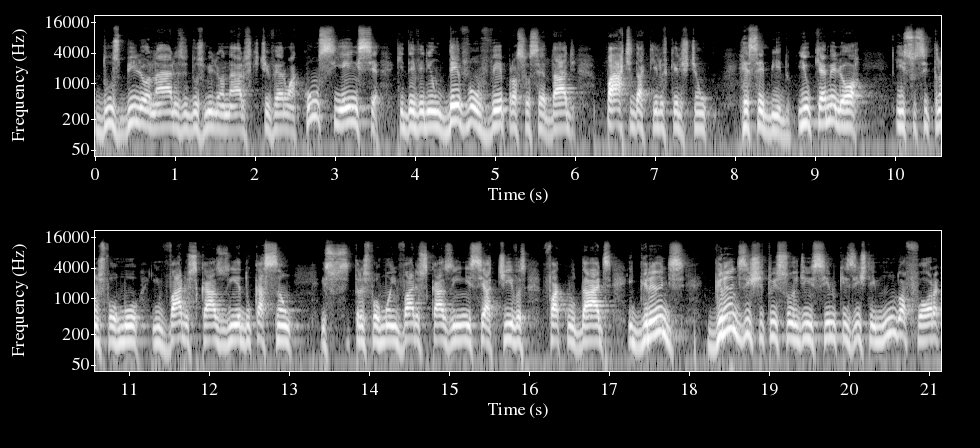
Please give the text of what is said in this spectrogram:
dos bilionários e dos milionários que tiveram a consciência que deveriam devolver para a sociedade parte daquilo que eles tinham recebido. E o que é melhor, isso se transformou em vários casos em educação. Isso se transformou em vários casos em iniciativas, faculdades e grandes grandes instituições de ensino que existem mundo afora,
